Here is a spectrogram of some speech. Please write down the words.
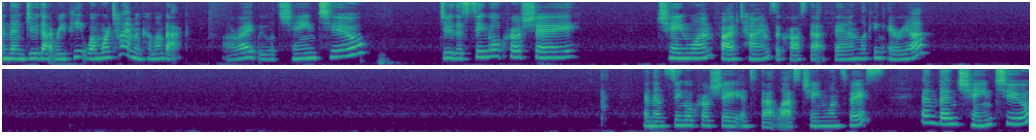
And then do that repeat one more time and come on back. All right, we will chain two, do the single crochet, chain one five times across that fan looking area. and then single crochet into that last chain one space. And then chain two.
